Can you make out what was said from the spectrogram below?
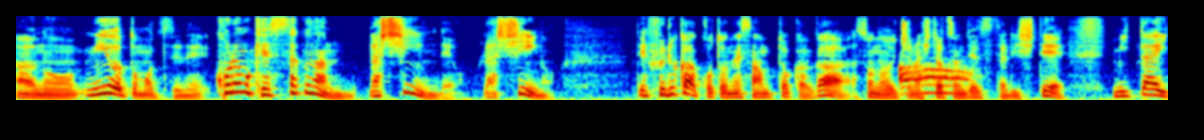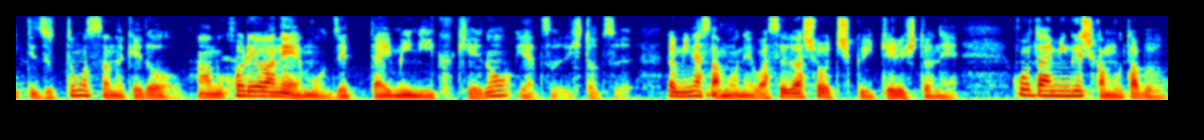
あの、見ようと思っててね、これも傑作なんらしいんだよ。らしいの。で、古川琴音さんとかが、そのうちの一つに出てたりして、見たいってずっと思ってたんだけど、あの、これはね、もう絶対見に行く系のやつ一つ。皆さんもね、早稲田松竹行ける人ね、このタイミングしかもう多分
